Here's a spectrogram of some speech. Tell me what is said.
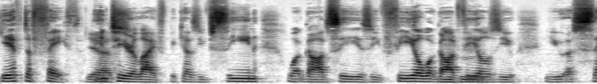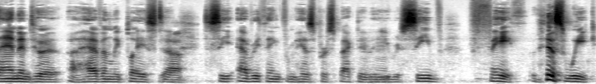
gift of faith into your life because you've seen what God sees, you feel what God Mhm. feels, you you ascend into a, a heavenly place to, Yeah. to see everything from His perspective. That Mhm. you receive faith this week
